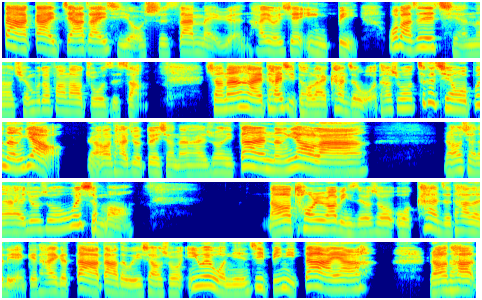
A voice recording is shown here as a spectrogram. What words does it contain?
大概加在一起有十三美元，还有一些硬币。我把这些钱呢，全部都放到桌子上。小男孩抬起头来看着我，他说：“这个钱我不能要。”然后他就对小男孩说：“你当然能要啦。”然后小男孩就说：“为什么？”然后 Tony Robbins 就说：“我看着他的脸，给他一个大大的微笑，说：‘因为我年纪比你大呀。’”然后他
